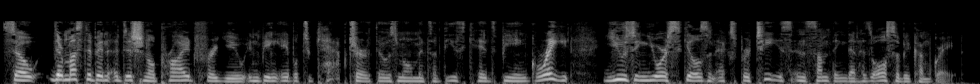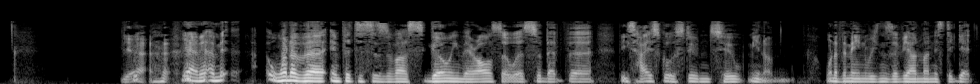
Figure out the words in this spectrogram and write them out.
So there must have been additional pride for you in being able to capture those moments of these kids being great using your skills and expertise in something that has also become great. Yeah. Yeah, I mean, I mean, one of the impetuses of us going there also was so that the these high school students who, you know, one of the main reasons of YUNMUN is to get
